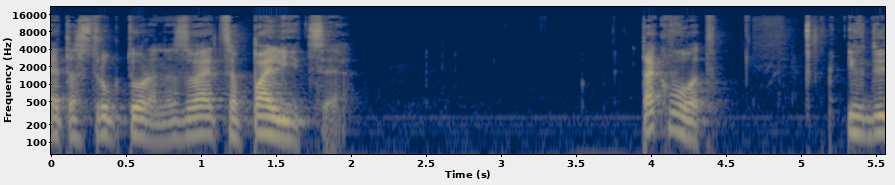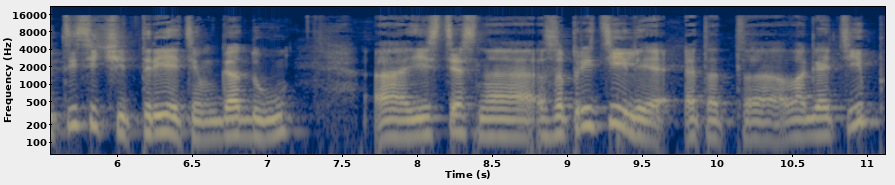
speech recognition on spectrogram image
эта структура называется полиция. Так вот, и в 2003 году, э, естественно, запретили этот э, логотип,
